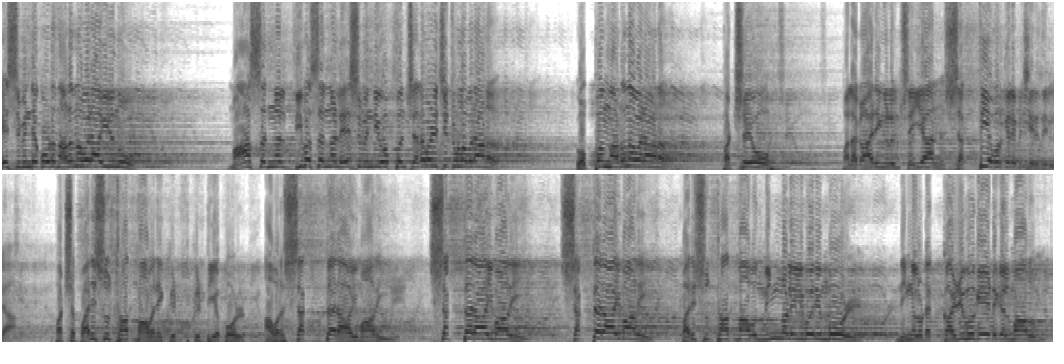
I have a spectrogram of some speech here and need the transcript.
യേശുവിന്റെ കൂടെ നടന്നവരായിരുന്നു. മാസങ്ങൾ ദിവസങ്ങൾ യേശുവിന്റെ ഒപ്പം ചെലവഴിച്ചിട്ടുള്ളവരാണ്. ഒപ്പം നടന്നവരാണ്. പക്ഷയോ പല കാര്യങ്ങളും ചെയ്യാൻ ശക്തി അവർക്ക് ലഭിച്ചിരുന്നില്ല. പക്ഷെ പരിശുദ്ധാത്മാവിനെ കിട്ടിയപ്പോൾ അവർ ശക്തരായി മാറി. ശക്തരായി മാറി. ശക്തരായി മാറി. പരിശുദ്ധാത്മാവ് നിങ്ങളിൽ വരുമ്പോൾ നിങ്ങളുടെ കഴിവുകേടുകൾ മാറും.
